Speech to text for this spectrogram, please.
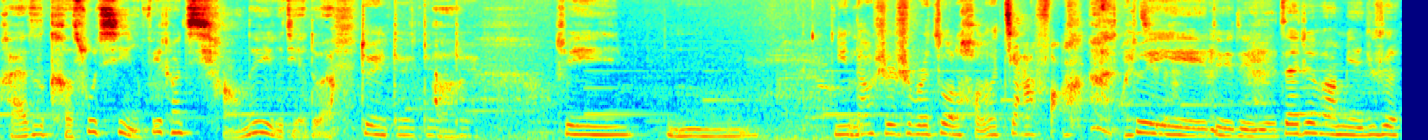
孩子可塑性非常强的一个阶段，对对对啊对。所以嗯。您当时是不是做了好多家访？对对对对，在这方面就是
